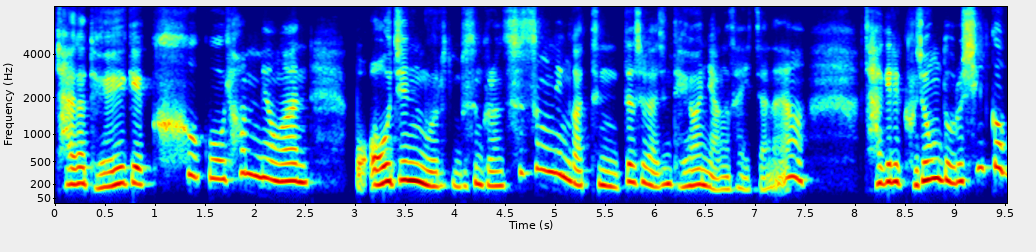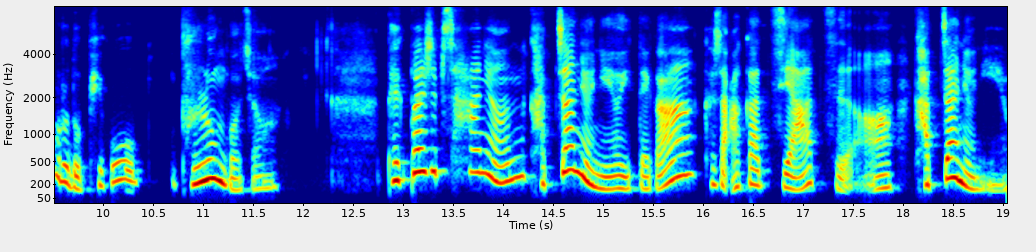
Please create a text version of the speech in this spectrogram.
자기가 되게 크고 현명한 뭐 어진 무 무슨 그런 스승님 같은 뜻을 가진 대현 양사 있잖아요. 자기를 그 정도로 신급으로 높이고 부른 거죠. 184년 갑자년이에요 이때가. 그래서 아까 지아즈 어 갑자년이에요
